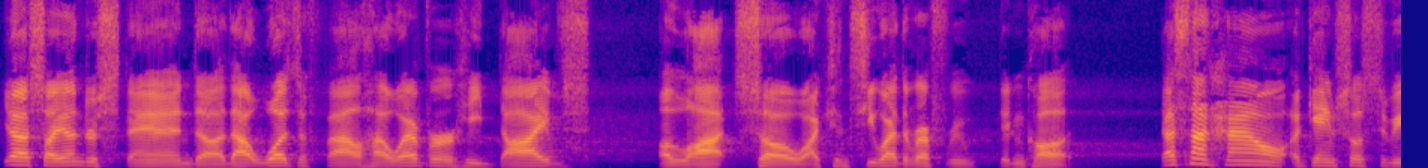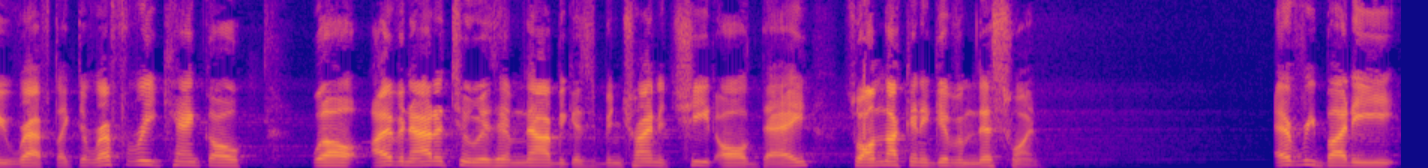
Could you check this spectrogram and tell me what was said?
Yes, I understand uh, that was a foul. However, he dives a lot, so I can see why the referee didn't call it. That's not how a game's supposed to be ref. Like the referee can't go, well, I have an attitude with him now because he's been trying to cheat all day, so I'm not going to give him this one. Everybody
